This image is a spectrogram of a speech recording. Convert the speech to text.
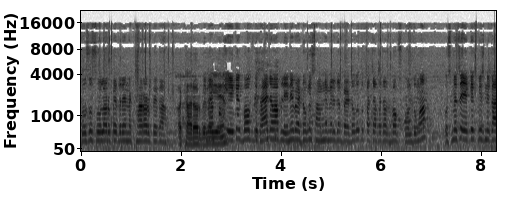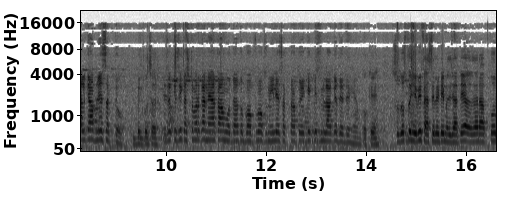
दो सौ सोलह रुपये दर्जन अट्ठारह रुपये का। अठारह रुपये का ये एक एक बॉक्स दिखाया जब आप लेने बैठोगे सामने मेरे जब बैठोगे तो पचास पचास बॉक्स खोल दूँगा। उसमें से एक एक पीस निकाल के आप ले सकते हो। बिल्कुल सर। जैसे किसी कस्टमर का नया काम होता है तो बॉक्स बॉक्स नहीं ले सकता तो एक एक पीस मिला के दे देंगे हम। ओके सो दोस्तों ये भी फैसिलिटी मिल जाती है। अगर आपको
